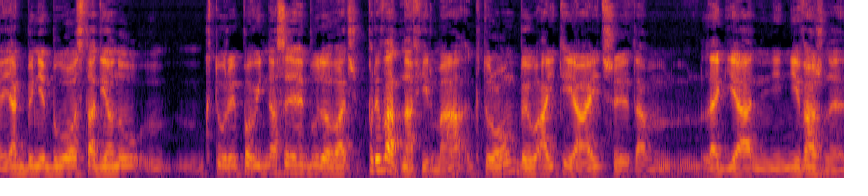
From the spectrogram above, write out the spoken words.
Y, Jakby nie było stadionu, który powinna sobie wybudować prywatna firma, którą był ITI czy tam Legia, nie- nieważne.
